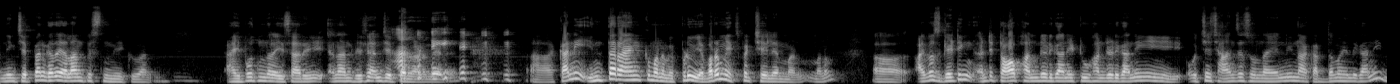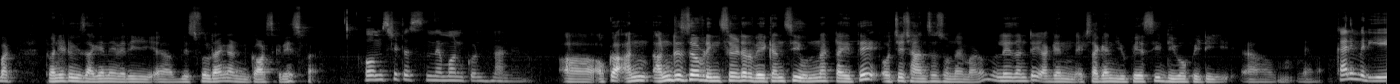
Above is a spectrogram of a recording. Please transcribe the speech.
నీకు చెప్పాను కదా ఎలా అనిపిస్తుంది నీకు? అని. అయిపోతుందిరా ఈసారి అని అనిపిస్తుంది అని చెప్పాను మేడం కానీ ఇంత ర్యాంక్ మనం ఎప్పుడు ఎవరం ఎక్స్పెక్ట్ చేయలేము మనం. మనం ఐ వాస్ గెటింగ్ అంటే టాప్ హండ్రెడ్ కానీ టూ హండ్రెడ్ కానీ వచ్చే ఛాన్సెస్ ఉన్నాయని నాకు అర్థమైంది కానీ but twenty two is again a very blissful rank and god's grace home state వస్తుందేమో అనుకుంటున్నాను నేను. ఒక అన్ అన్రిజర్వ్డ్ ఇన్సైడర్ వేకెన్సీ ఉన్నట్టయితే వచ్చే ఛాన్సెస్ ఉన్నాయి మేడం. లేదంటే again it's again UPSC DOPT కానీ మీరు ఏ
